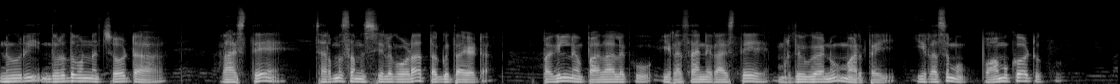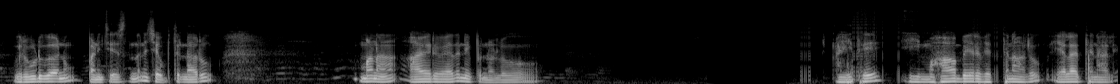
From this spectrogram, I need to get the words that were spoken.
నూరి దురద ఉన్న చోట రాస్తే చర్మ సమస్యలు కూడా తగ్గుతాయట. పగిలిన పాదాలకు ఈ రసాన్ని రాస్తే మృదువుగాను మారతాయి. ఈ రసము పాము కాటుకు విరుగుడుగాను పనిచేస్తుందని చెబుతున్నారు మన ఆయుర్వేద నిపుణులు. అయితే ఈ మహాబేర విత్తనాలు ఎలా తినాలి?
